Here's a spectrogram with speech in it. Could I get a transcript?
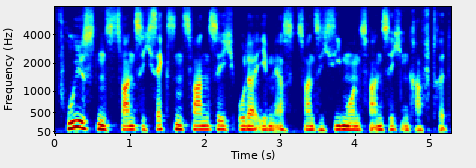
frühestens 2026 oder eben erst 2027 in Kraft tritt.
